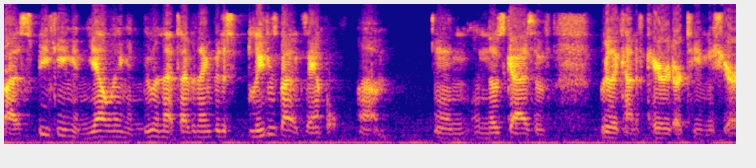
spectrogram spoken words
by speaking and yelling and doing that type of thing, but just leaders by example. Um, and, and those guys have really kind of carried our team this year.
